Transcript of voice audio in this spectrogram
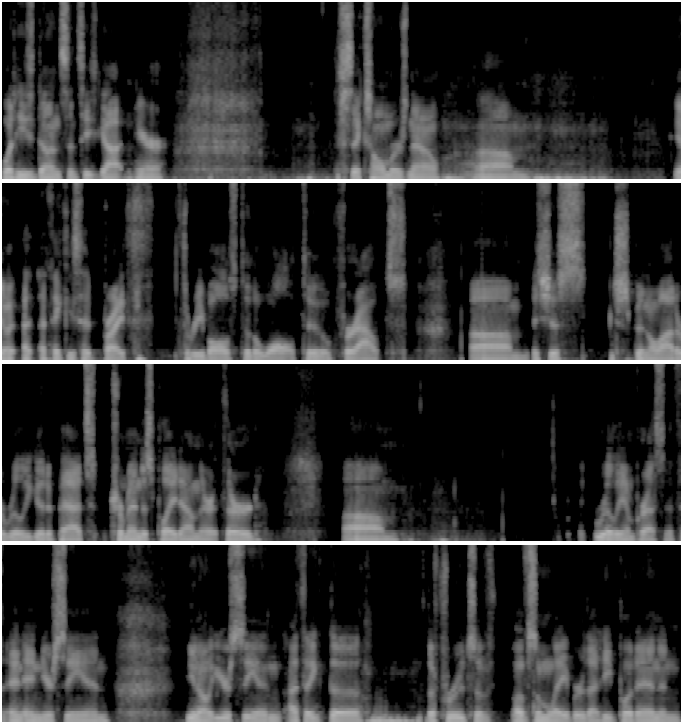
what he's done since he's gotten here. Six homers now. Um, you know, I, I think he's hit probably th- three balls to the wall too for outs. Um, it's just just been a lot of really good at bats. Tremendous play down there at third. Um, really impressive, and and you're seeing, you know, you're seeing. I think the the fruits of of some labor that he put in and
